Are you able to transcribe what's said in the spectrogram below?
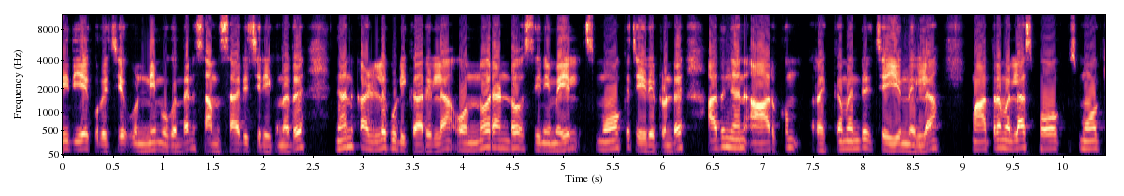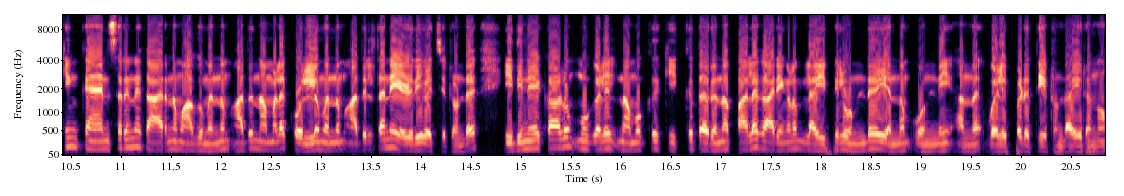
രീതിയെക്കുറിച്ച് ഉണ്ണി മുകുന്ദൻ സംസാരിച്ചിരിക്കുന്നത്. ഞാൻ കള്ള് കുടിക്കാറില്ല. ഒന്നോ രണ്ടോ സിനിമയിൽ സ്മോക്ക് ചെയ്തിട്ടുണ്ട്. അത് ഞാൻ ആർക്കും റെക്കമെൻഡ് ചെയ്യുന്നില്ല. മാത്രമല്ല സ്മോ സ്മോക്കിംഗ് ക്യാൻസറിന് കാരണമാകുമെന്നും അത് നമ്മളെ കൊല്ലുമെന്നും അതിൽ തന്നെ എഴുതി വെച്ചിട്ടുണ്ട്. ഇതിനേക്കാളും മുകളിൽ നമുക്ക് കിക്ക് തരുന്ന പല കാര്യങ്ങളും ലൈഫിൽ ഉണ്ട് എന്നും ഉണ്ണി അന്ന് വെളിപ്പെടുത്തിയിട്ടുണ്ടായിരുന്നു.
